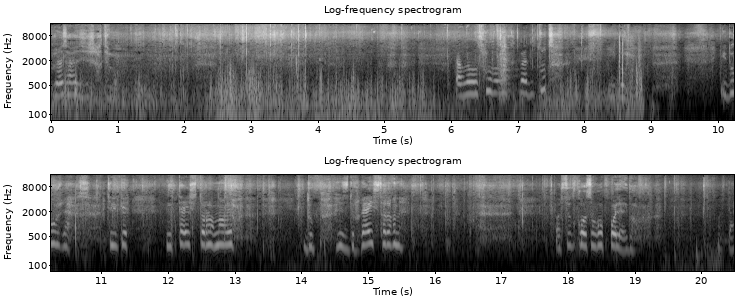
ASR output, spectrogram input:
Вже зараз з'їжджатиму. Я залишу велосипед тут. Іду. Іду вже. Тільки не тією стороною. Йду з другої сторони. Ось тут коло поля йду. Ось там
